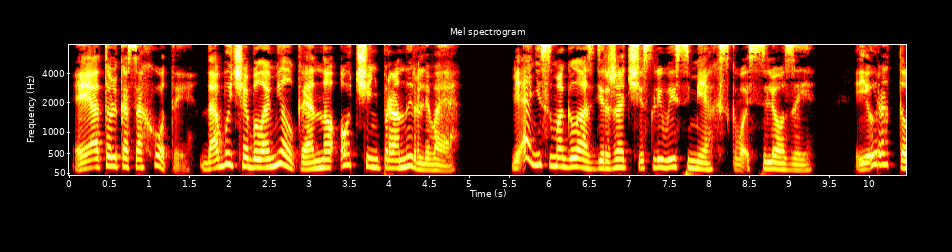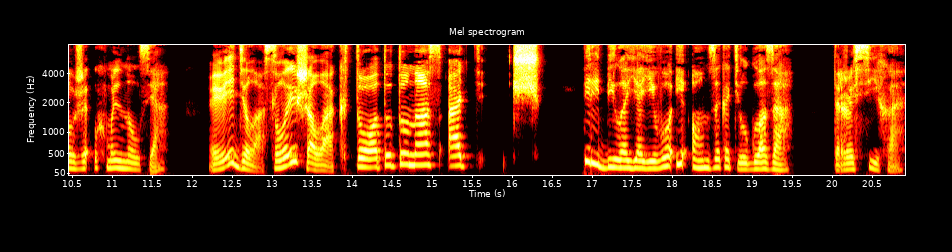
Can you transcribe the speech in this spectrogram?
«Я только с охоты. Добыча была мелкая, но очень пронырливая. Я не смогла сдержать счастливый смех сквозь слезы». Юра тоже ухмыльнулся. «Видела, слышала, кто тут у нас от...» Ч Перебила я его, и он закатил глаза. «Трусиха,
